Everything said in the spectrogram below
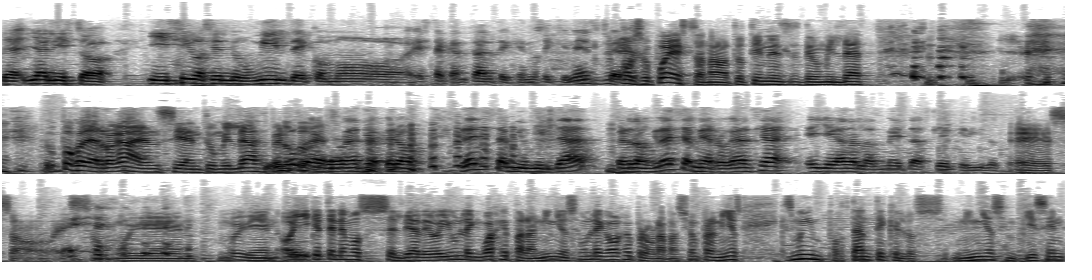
ya, ya, listo y sigo siendo humilde como esta cantante que no sé quién es. Por supuesto, no, tú tienes de humildad. un poco de arrogancia en tu humildad, pero... Un poco de arrogancia, pero gracias a mi humildad, perdón, gracias a mi arrogancia he llegado a las metas que he querido. Eso, eso, muy bien, muy bien. Oye, ¿qué tenemos el día de hoy? Un lenguaje para niños, un lenguaje de programación para niños, que es muy importante que los niños empiecen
